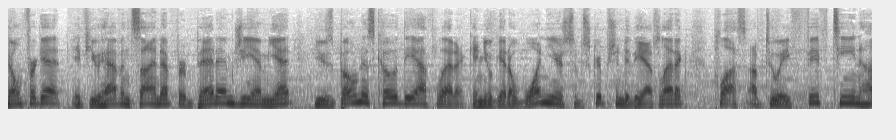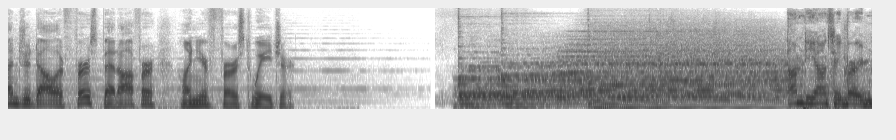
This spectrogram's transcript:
Don't forget, if you haven't signed up for BetMGM yet, use bonus code The Athletic, and you'll get a one-year subscription to The Athletic, plus up to a $1,500 first bet offer on your first wager. I'm Deonte Burton,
